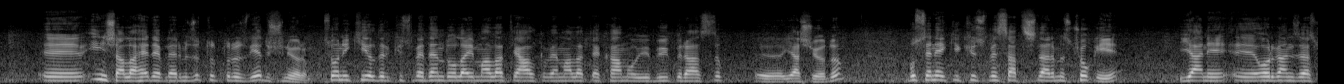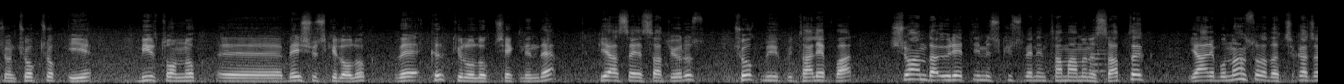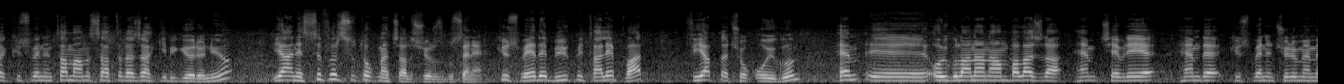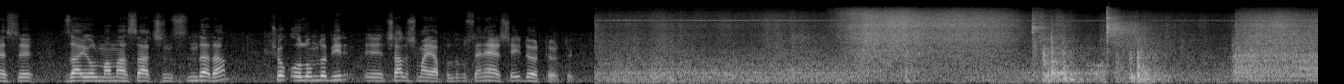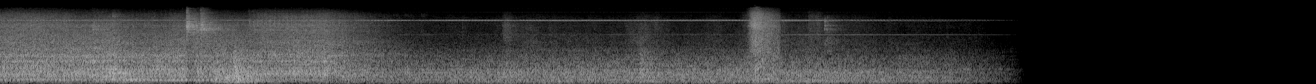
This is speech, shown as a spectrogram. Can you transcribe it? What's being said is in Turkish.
Ee, inşallah hedeflerimizi tuttururuz diye düşünüyorum. Son iki yıldır küsbeden dolayı Malatya halkı ve Malatya kamuoyu büyük bir rahatsızlık e, yaşıyordu. Bu seneki küspe satışlarımız çok iyi. Yani e, organizasyon çok çok iyi. 1 tonluk, e, 500 kiloluk ve 40 kiloluk şeklinde piyasaya satıyoruz. Çok büyük bir talep var. Şu anda ürettiğimiz küsbenin tamamını sattık. Yani bundan sonra da çıkacak küsbenin tamamı satılacak gibi görünüyor. Yani sıfır stokla çalışıyoruz bu sene. Küsbeye de büyük bir talep var. Fiyat da çok uygun. Hem e, uygulanan ambalajla hem çevreye hem de küsbenin çürümemesi, zayi olmaması açısından da çok olumlu bir e, çalışma yapıldı. Bu sene her şeyi dört dörtlük.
